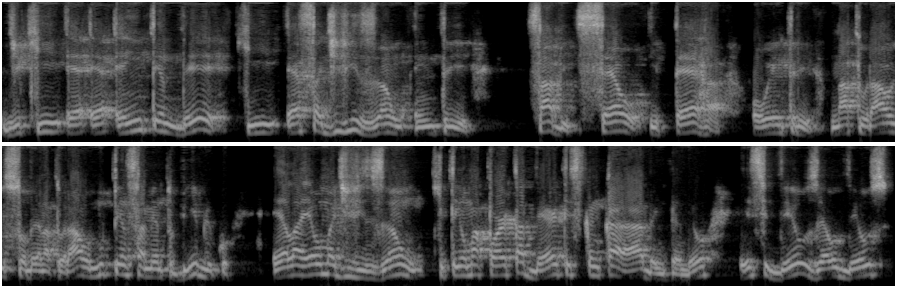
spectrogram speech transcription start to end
De que é, é, é, entender que essa divisão entre, sabe, céu e terra, ou entre natural e sobrenatural, no pensamento bíblico, ela é uma divisão que tem uma porta aberta, escancarada, entendeu? Esse Deus é o Deus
